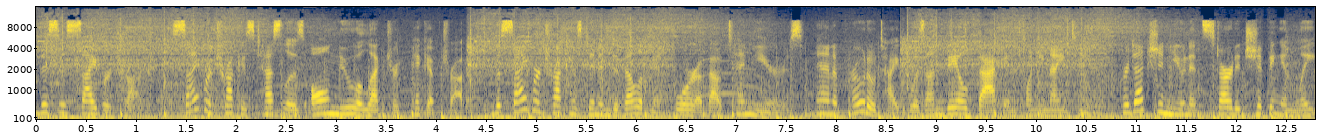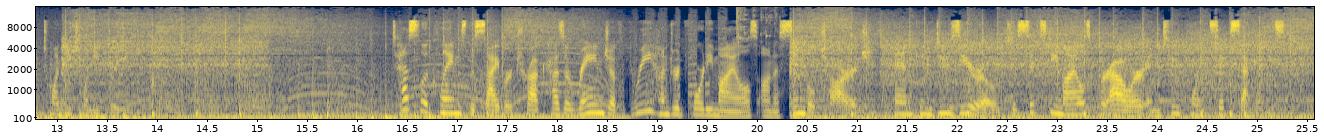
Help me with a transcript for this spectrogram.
This is Cybertruck. Cybertruck is Tesla's all-new electric pickup truck. The Cybertruck has been in development for about 10 years, and a prototype was unveiled back in 2019. Production units started shipping in late 2023. Tesla claims the Cybertruck has a range of 340 miles on a single charge and can do 0 to 60 miles per hour in 2.6 seconds.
